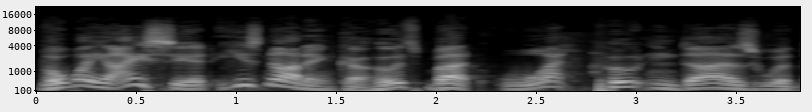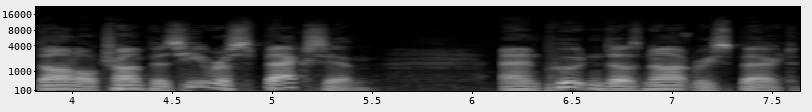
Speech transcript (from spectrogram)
the way I see it, he's not in cahoots, but what Putin does with Donald Trump is he respects him. And Putin does not respect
